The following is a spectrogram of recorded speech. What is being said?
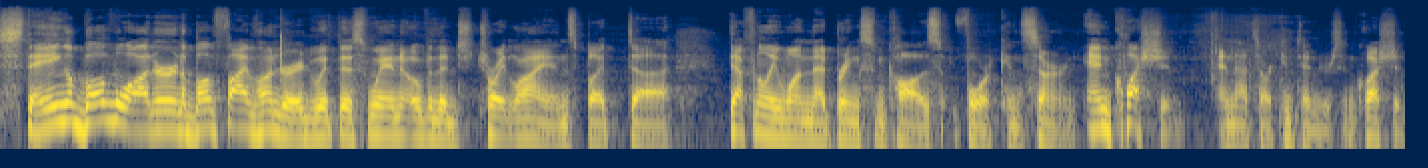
staying above water and above 500 with this win over the Detroit Lions, but uh, definitely one that brings some cause for concern and question. And that's our contenders in question.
